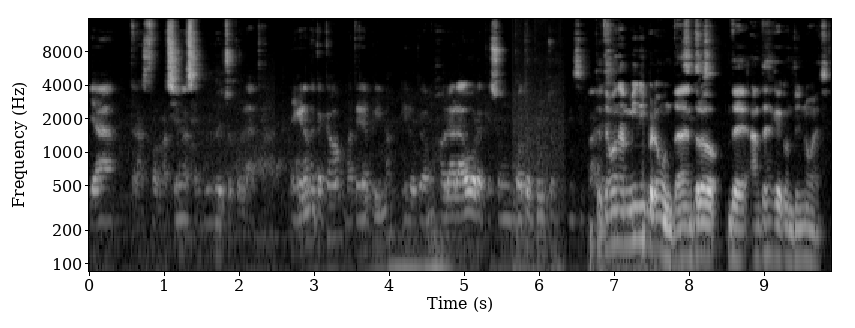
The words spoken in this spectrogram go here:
ya transformación hacia el mundo del chocolate. El grano de cacao, materia prima, y lo que vamos a hablar ahora, que son cuatro productos Te principales. tengo una mini pregunta dentro de, antes de que continúes.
